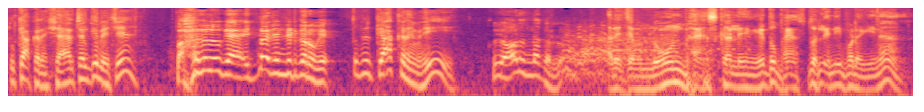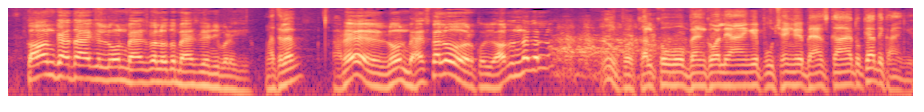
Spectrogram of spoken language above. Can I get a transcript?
तो क्या करें? शहर चल के बेचे? पागल हो गया इतना झंझट करोगे। तो फिर क्या करें भाई? कोई और धंधा कर लो। अरे जब लोन भैंस का लेंगे तो भैंस तो लेनी पड़ेगी ना। कौन कहता है कि लोन भैंस का लो तो भैंस लेनी पड़ेगी? मतलब? अरे लोन भैंस का लो और कोई और धंधा कर लो। नहीं पर कल को वो बैंक वाले आएँगे पूछेंगे भैंस कहाँ है तो क्या दिखाएँगे?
